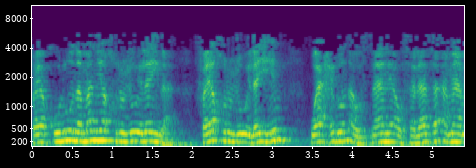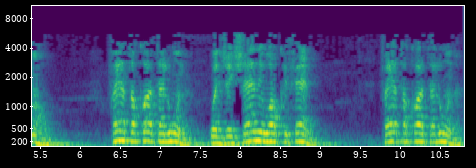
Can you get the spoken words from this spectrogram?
فيقولون من يخرج إلينا؟ فيخرج إليهم واحد أو اثنان أو ثلاثة أمامهم فيتقاتلون والجيشان واقفان فيتقاتلون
